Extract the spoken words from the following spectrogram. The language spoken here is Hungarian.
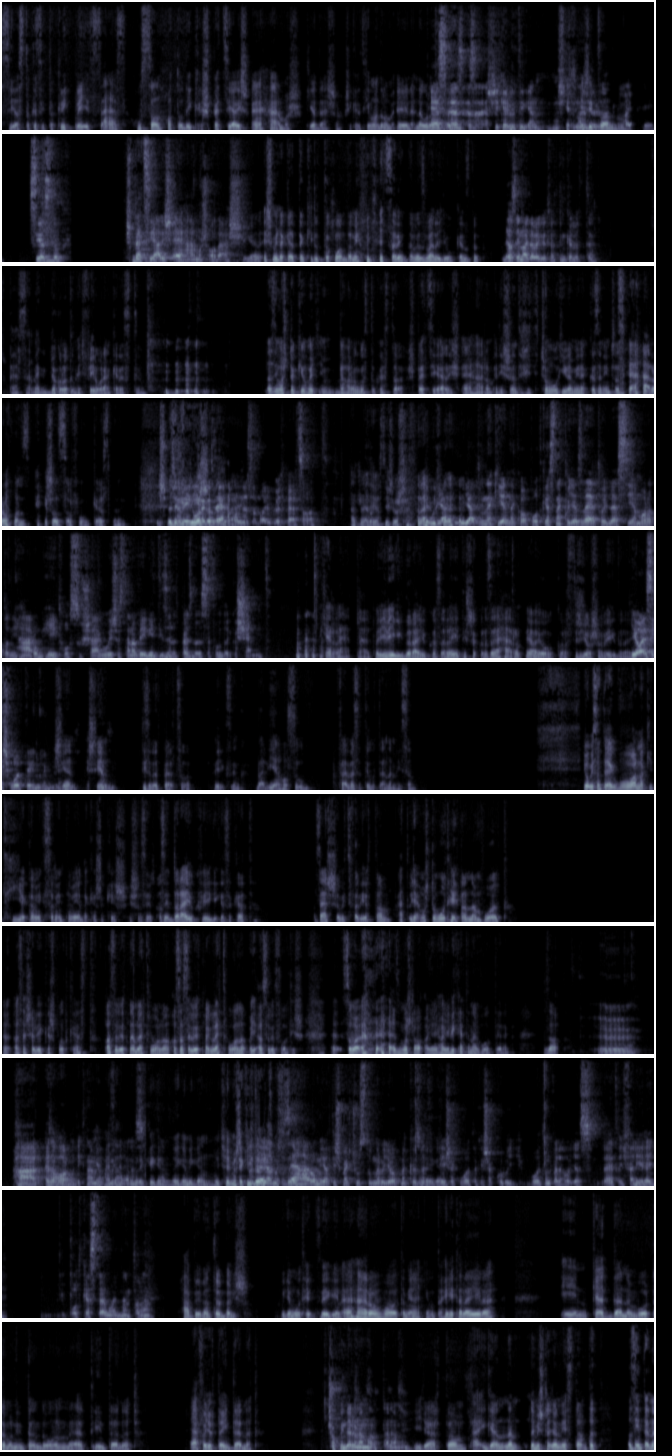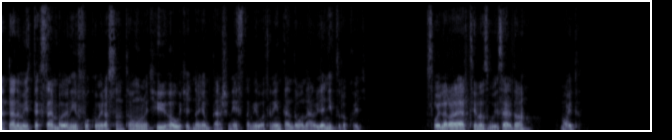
Sziasztok, ez itt a ClickPlay 126. speciális E3-as kiadása. Sikerült kimondolom. Én ez, ez, ez, sikerült, igen. Most és, és itt van Mike. Sziasztok. Speciális E3-as adás. Igen, és mind a ketten ki tudtok mondani, úgyhogy szerintem ez már egy jó kezdet. De azért nagy levegőt vettünk előtte. Persze, meg gyakoroltunk egy fél órán keresztül. azért most tök jó, hogy beharangoztuk ezt a speciális E3 edition és itt csomó hír, aminek köze nincs az E3-hoz, és azzal fogunk kezdeni. És, és a végén meg az E3-ot összemarjuk 5 perc alatt. Hát lehet, hogy azt is gyorsan találjuk. Úgy, úgy álltunk neki ennek a podcastnek, hogy ez lehet, hogy lesz ilyen maratoni 3 hét hosszúságú, és aztán a végén 15 percben összefoglaljuk a semmit. Igen, lehet, lehet, mert így végig daráljuk az elejét, és akkor az E3, ja jó, akkor azt is gyorsan végig daráljuk. Ja, ez is volt tényleg. És ilyen, és ilyen 15 perc alatt végzünk. Bár ilyen hosszú felvezető után nem hiszem. Jó, viszont tényleg vannak itt hírek, amik szerintem érdekesek, és, és azért, azért daráljuk végig ezeket. Az első, amit felírtam, hát ugye most a múlt héten nem volt az eselékes podcast, azelőtt nem lett volna, az azelőtt meg lett volna, vagy azelőtt volt is. Szóval ez most a, a, hanyadik hete nem volt tényleg. Ez a... Ö, Hár, ez a harmadik, nem? Ja, ez a harmadik, az... igen, igen, igen. Úgyhogy most egy kicsit elcsúsztunk. Az E3 miatt is megcsúsztunk, mert ugye ott meg közvetítések igen. voltak, és akkor úgy voltunk vele, hogy az lehet, hogy felér egy podcasttel majd nem talán. Hát bőven többel is. Ugye múlt hét végén E3 volt, ami átnyúlt a hét elejére. Én kedden nem voltam a Nintendo-n, mert internet. Elfagyott a internet. Sok mindenről nem maradtál el. Így jártam. Há, igen, nem, nem is nagyon néztem. Tehát az interneten nem jöttek szembe olyan infók, amire azt mondtam volna, hogy hűha, úgyhogy nagyon utána néztem, mi volt a Nintendo-nál, ugye ennyit tudok, hogy spoiler alert, jön az új Zelda, majd.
